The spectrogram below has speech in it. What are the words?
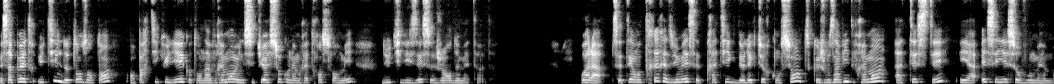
Mais ça peut être utile de temps en temps, en particulier quand on a vraiment une situation qu'on aimerait transformer, d'utiliser ce genre de méthode. Voilà, c'était en très résumé cette pratique de lecture consciente que je vous invite vraiment à tester et à essayer sur vous-même.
